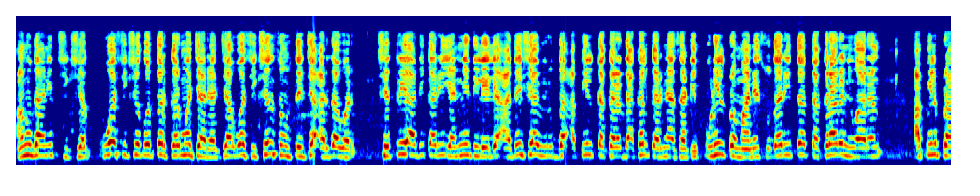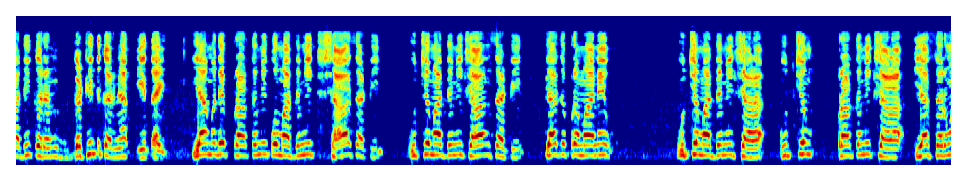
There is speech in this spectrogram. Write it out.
अनुदानित शिक्षक व शिक्षकोत्तर कर्मचाऱ्याच्या व शिक्षण संस्थेच्या अर्जावर क्षेत्रीय अधिकारी यांनी दिलेल्या आदेशाविरुद्ध अपील तक्रार दाखल करण्यासाठी पुढील प्रमाणे सुधारित तक्रार निवारण अपील प्राधिकरण गठीत करण्यात येत आहे. यामध्ये प्राथमिक व माध्यमिक शाळांसाठी उच्च माध्यमिक शाळांसाठी त्याचप्रमाणे उच्च माध्यमिक शाळा उच्च प्राथमिक शाळा या सर्व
